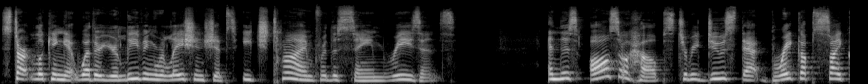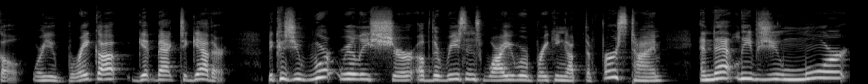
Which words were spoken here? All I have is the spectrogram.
Start looking at whether you're leaving relationships each time for the same reasons. And this also helps to reduce that breakup cycle where you break up, get back together, because you weren't really sure of the reasons why you were breaking up the first time. And that leaves you more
